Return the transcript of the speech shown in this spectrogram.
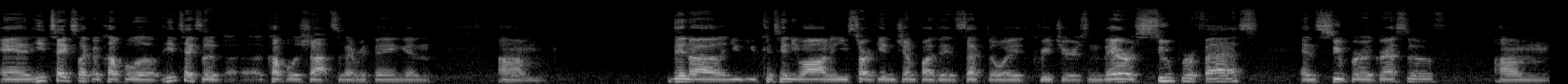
and he takes like a couple of he takes a, a couple of shots and everything, and um then uh you you continue on and you start getting jumped by the insectoid creatures, and they're super fast and super aggressive, um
